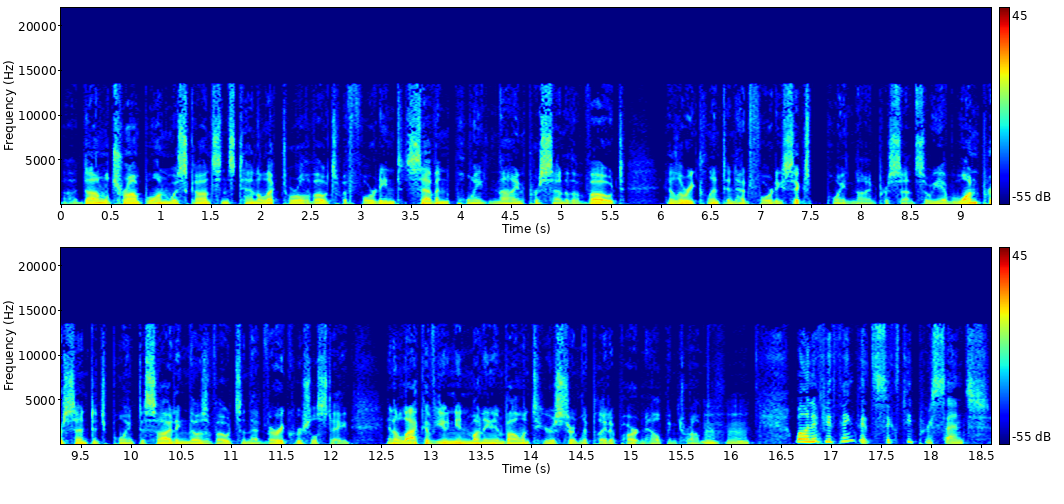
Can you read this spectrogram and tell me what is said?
Uh, Donald Trump won Wisconsin's 10 electoral votes with 47.9% of the vote. Hillary Clinton had 46.9%. So we have one percentage point deciding those votes in that very crucial state, and a lack of union money and volunteers certainly played a part in helping Trump. Mm-hmm. Well, and if you think that 60%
